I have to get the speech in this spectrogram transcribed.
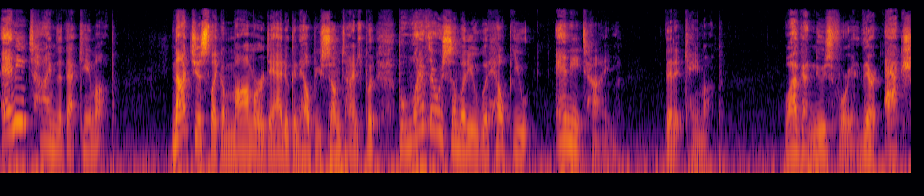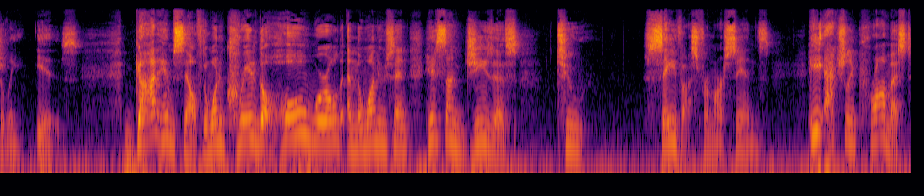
anytime that that came up? Not just like a mom or a dad who can help you sometimes, but but what if there was somebody who would help you anytime that it came up? Well, I've got news for you. There actually is. God Himself, the one who created the whole world and the one who sent His Son Jesus to save us from our sins, he actually promised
